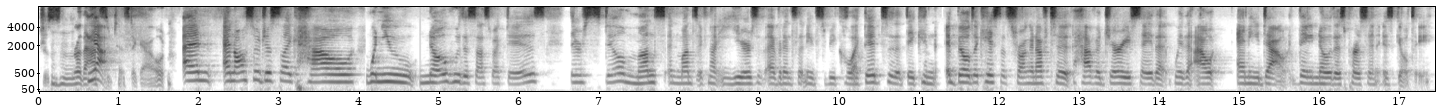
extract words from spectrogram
just Mhm. throw that Yeah. statistic out and and also just like how when you know who the suspect is there's still months and months if not years of evidence that needs to be collected so that they can build a case that's strong enough to have a jury say that without any doubt they know this person is guilty.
